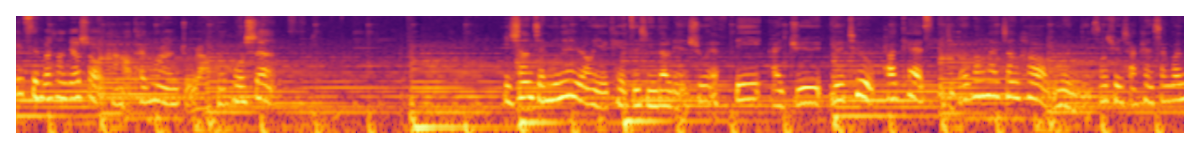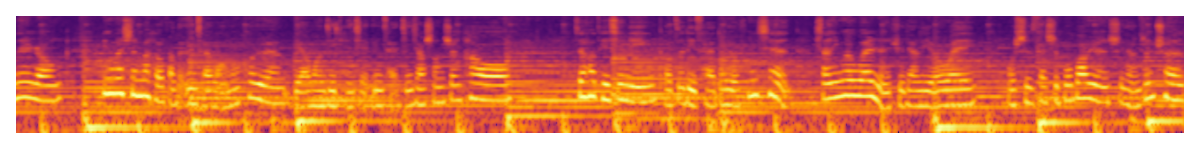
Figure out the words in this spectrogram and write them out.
因此本场交手看好太空人主让分获胜。以上节目内容也可以自行到脸书、FB、IG、YouTube、Podcast 以及官方赖账号 Moon 搜寻查看相关内容。另外，申办合法的运彩网络会员，不要忘记填写运彩经销商证号哦。最后提醒您，投资理财都有风险，相信微微，仍需量力而为。我是赛事播报员是梁真纯，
